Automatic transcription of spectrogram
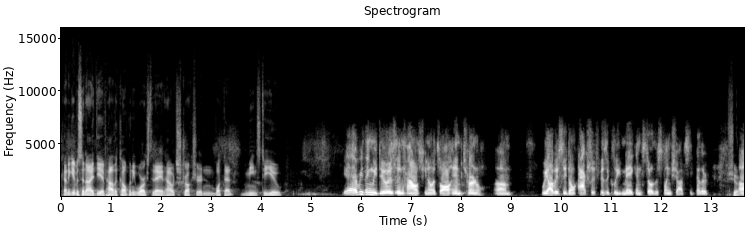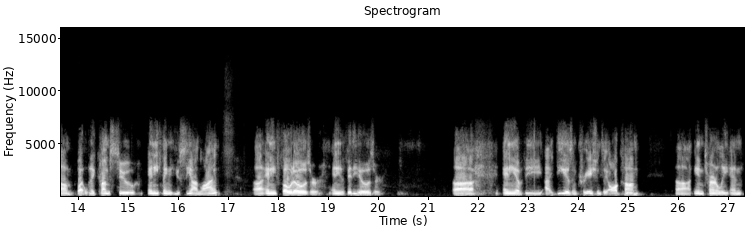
kind of give us an idea of how the company works today and how it's structured and what that means to you. Yeah, everything we do is in house. You know, it's all internal. Um, we obviously don't actually physically make and sew the slingshots together. Sure. Um, but when it comes to anything that you see online, uh, any photos or any of the videos or uh, any of the ideas and creations, they all come uh, internally. And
